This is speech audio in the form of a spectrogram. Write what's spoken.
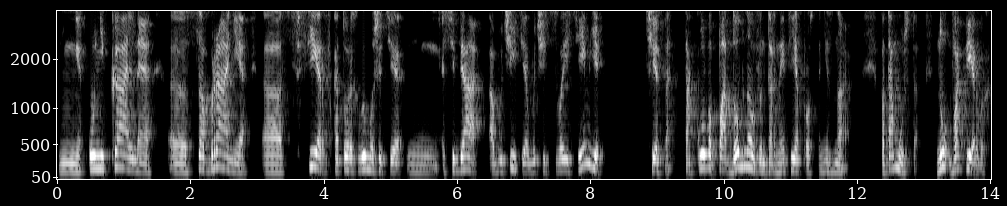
уникальное э, собрание э, сфер, в которых вы можете себя обучить и обучить свои семьи, честно, такого подобного в интернете я просто не знаю. Потому что, ну, во-первых,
